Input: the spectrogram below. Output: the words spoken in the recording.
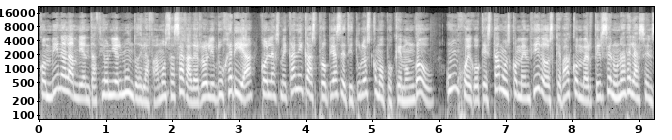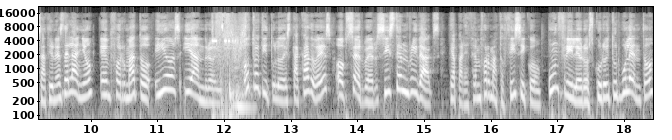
combina la ambientación y el mundo de la famosa saga de rol y brujería con las mecánicas propias de títulos como Pokémon Go, un juego que estamos convencidos que va a convertirse en una de las sensaciones del año en formato iOS y Android. Otro título destacado es Observer System Redux, que aparece en formato físico, un thriller oscuro y turbulento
